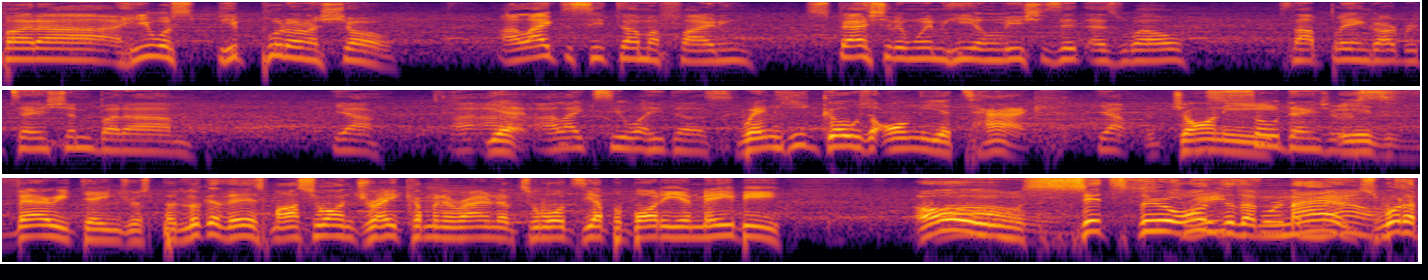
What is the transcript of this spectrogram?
but uh, he was he put on a show. I like to see Tama fighting, especially when he unleashes it as well. It's not playing guard retention, but um, yeah, I, Yeah. I, I like to see what he does. when he goes on the attack, Yeah, Johnny so is very dangerous. But look at this, Marcio Andre coming around up towards the upper body and maybe, oh, Wow. sits through Straight onto the for the mount. mount. What a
